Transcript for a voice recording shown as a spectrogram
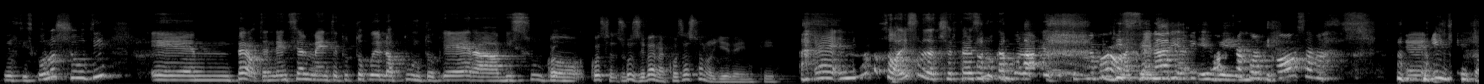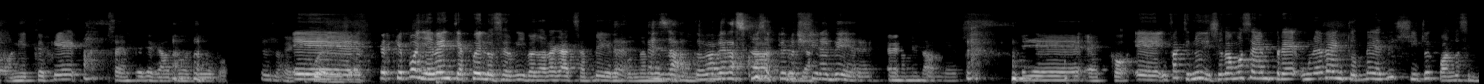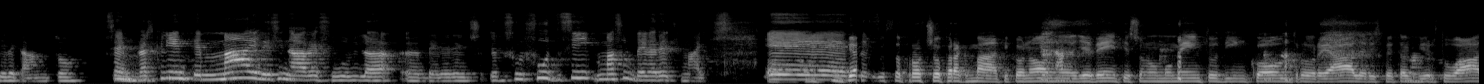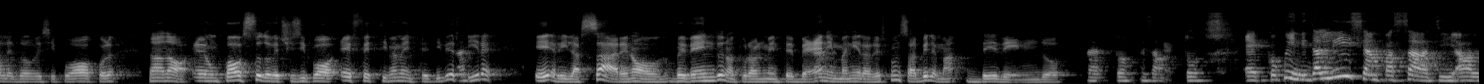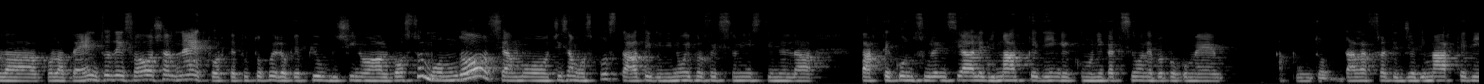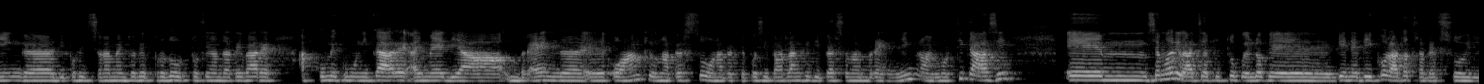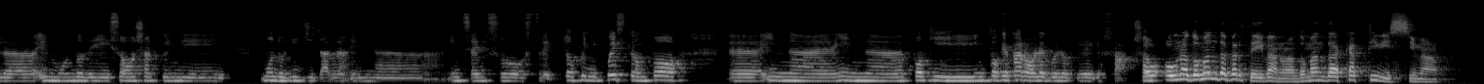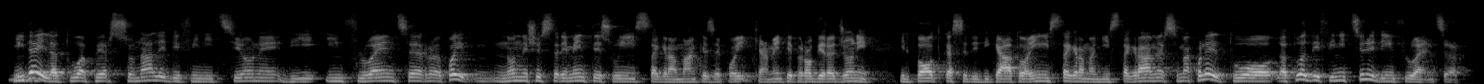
questi sconosciuti, ehm, però tendenzialmente tutto quello appunto che era vissuto... Cosa, scusi Ivana, cosa sono gli eventi? Eh, non lo so, adesso vado a cercare sul vocabolario perché una parola che mi qualcosa, ma eh, il gin tonic, che è sempre legato al gin tonic. Esatto. E, esatto. Perché poi gli eventi a quello servivano ragazzi a bere eh, fondamentalmente. Esatto, avere la scusa esatto, per uscire a bere eh, fondamentalmente. Esatto. e, ecco, e infatti noi dicevamo sempre un evento ben riuscito è quando si beve tanto. Sempre mm. al cliente mai lesinare sul uh, beverage, sul food sì, ma sul beverage mai. E... Mi piace questo approccio pragmatico, no? Gli eventi sono un momento di incontro reale rispetto al virtuale dove si può... No, no, è un posto dove ci si può effettivamente divertire e rilassare, no? Bevendo naturalmente bene, in maniera responsabile, ma bevendo. Certo, esatto. Ecco, quindi da lì siamo passati al, con l'avvento dei social network e tutto quello che è più vicino al vostro mondo, siamo, ci siamo spostati, quindi noi professionisti nella parte consulenziale di marketing e comunicazione, proprio come appunto dalla strategia di marketing, di posizionamento del prodotto fino ad arrivare a come comunicare ai media un brand eh, o anche una persona, perché poi si parla anche di personal branding no? in molti casi. E, um, siamo arrivati a tutto quello che viene veicolato attraverso il, il mondo dei social, quindi mondo digital in, in senso stretto. Quindi questo è un po' eh, in, in, pochi, in, poche parole quello che, che faccio. Ho, una domanda per te, Ivano, una domanda cattivissima. Mi dai la tua personale definizione di influencer? Poi non necessariamente su Instagram, anche se poi chiaramente per ovvie ragioni il podcast è dedicato a Instagram, agli Instagrammers, ma qual è tuo, la tua definizione di influencer?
